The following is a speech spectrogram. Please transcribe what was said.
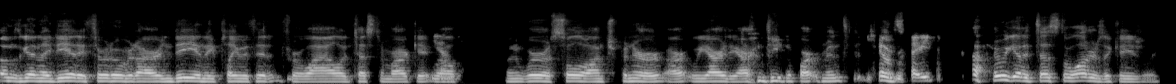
Someone's got an idea they throw it over to r&d and they play with it for a while and test the market yeah. well when we're a solo entrepreneur our, we are the r&d department yeah right we got to test the waters occasionally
